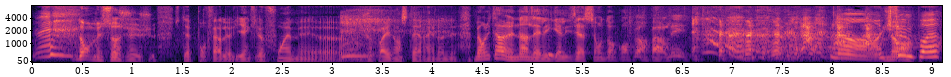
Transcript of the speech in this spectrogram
non, mais ça, je- je- c'était pour faire le lien avec le foin, mais euh, je ne veux pas aller dans ce terrain-là. Mais on est à un an de la légalisation, donc on peut en parler. Non, je Non. fume pas.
